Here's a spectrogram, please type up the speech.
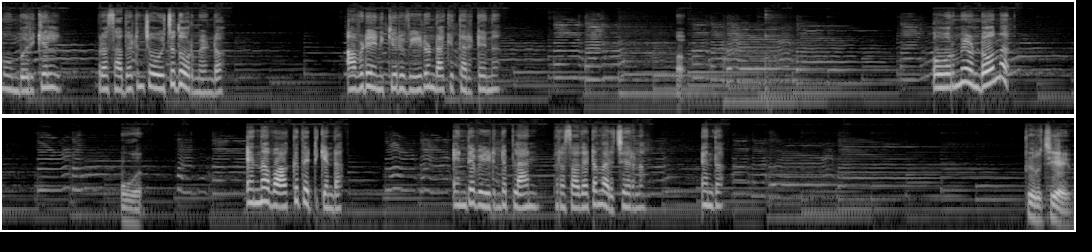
മുമ്പൊരിക്കൽ പ്രസാദേട്ടൻ ചോദിച്ചത് ഓർമ്മയുണ്ടോ? അവിടെ എനിക്കൊരു വീടുണ്ടാക്കി തരട്ടേന്ന്. ഓർമ്മയുണ്ടോന്ന്? എന്നാ വാക്ക് തെറ്റിക്കണ്ട. എന്റെ വീടിന്റെ പ്ലാൻ പ്രസാദേട്ടൻ വരച്ചു തരണം. എന്താ? തീർച്ചയായും.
